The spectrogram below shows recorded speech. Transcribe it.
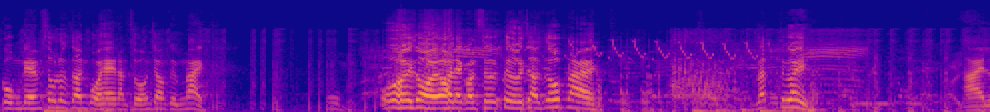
Cùng đếm số lượng dân của he làm xuống trong tiếng này ôi rồi, ôi, lại còn sự từ trợ giúp này. Rất tươi. Hai l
